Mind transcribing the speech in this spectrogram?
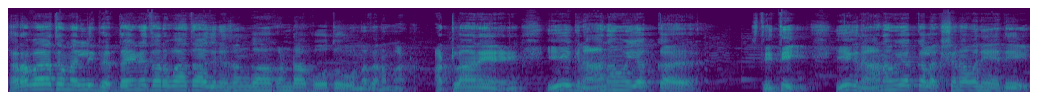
తర్వాత మళ్ళీ పెద్ద అయిన తర్వాత అది నిజం కాకుండా పోతూ ఉన్నదన్నమాట. అట్లానే ఈ జ్ఞానం యొక్క స్థితి. ఈ జ్ఞానం యొక్క లక్షణం అనేది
